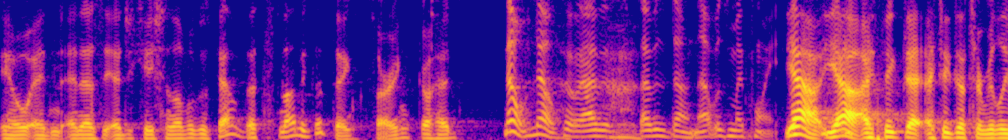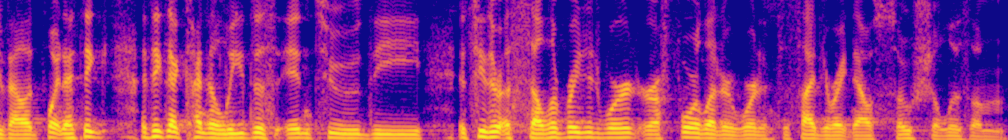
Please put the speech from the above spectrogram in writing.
you know, and, and as the education level goes down, that's not a good thing. Sorry, go ahead. No, no, I was, I was done. That was my point. Yeah, yeah, I think that I think that's a really valid point. I think I think that kind of leads us into the it's either a celebrated word or a four-letter word in society right now, socialism.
